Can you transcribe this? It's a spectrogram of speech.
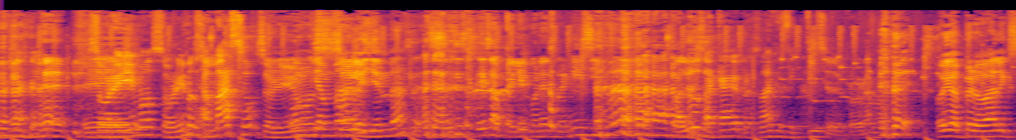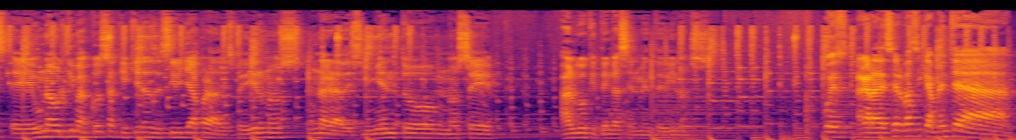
Eh, sobrevivimos, sobrevivimos a marzo. Sobrevivimos, Un día más. soy leyenda. Esa película es buenísima. Saludos acá de personaje ficticio del programa. Oiga, pero Alex, eh, una última cosa que quieras decir ya para despedirnos, un agradecimiento, no sé, algo que tengas en mente, dinos. Pues agradecer básicamente a,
